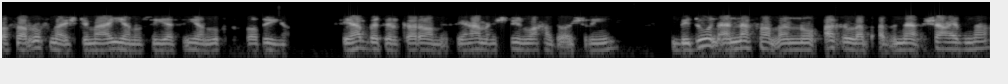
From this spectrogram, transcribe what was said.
تصرفنا اجتماعيا وسياسيا واقتصاديا في هبة الكرامة في عام 2021 بدون أن نفهم أنه أغلب أبناء شعبنا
